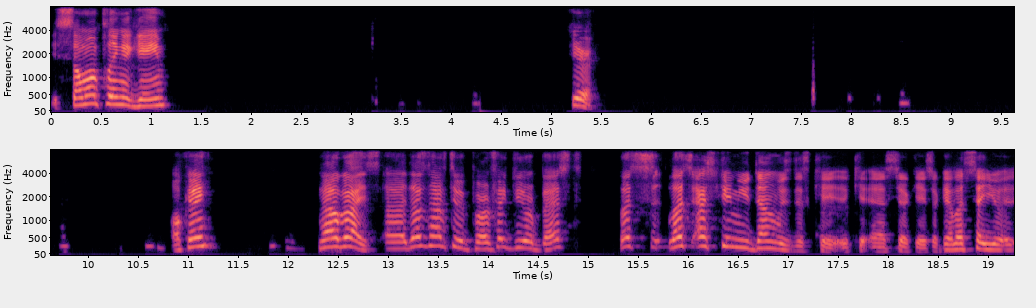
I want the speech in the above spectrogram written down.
Is someone playing a game? Here. Okay. Now, guys, uh, it doesn't have to be perfect. Do your best. Let's let's assume you're done with this case, uh, staircase. Okay. Let's say you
